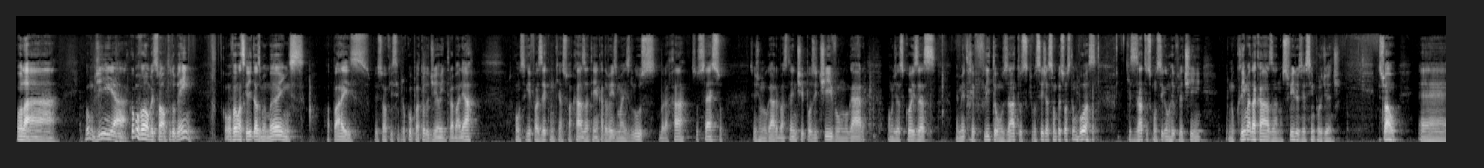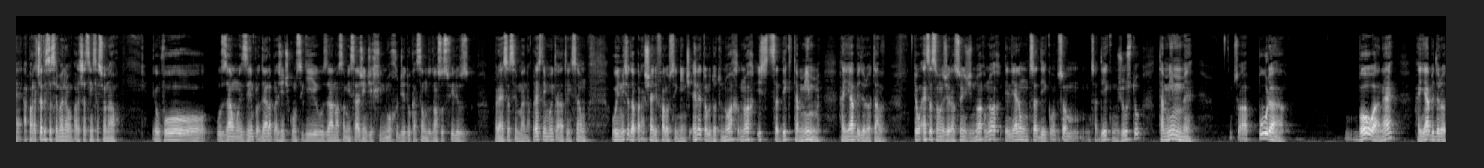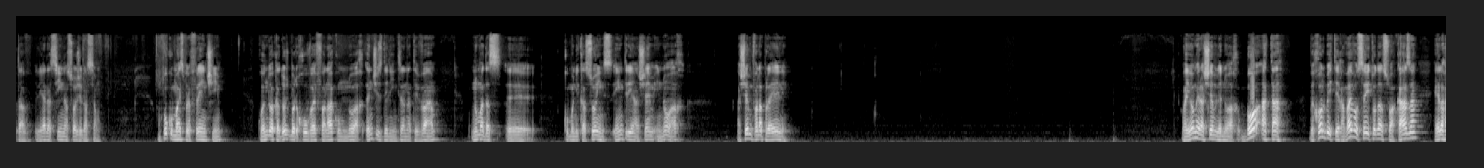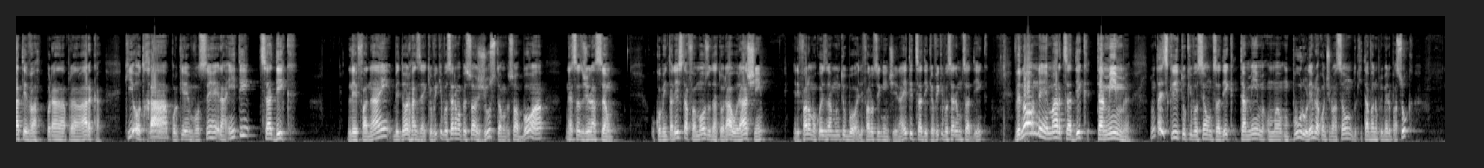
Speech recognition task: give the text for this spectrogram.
Olá, bom dia! Como vão, pessoal? Tudo bem? Como vão as queridas mamães, papais, pessoal que se preocupa todo dia em trabalhar, conseguir fazer com que a sua casa tenha cada vez mais luz, brachá, sucesso, seja um lugar bastante positivo, um lugar onde as coisas realmente reflitam os atos, que vocês já são pessoas tão boas, que esses atos consigam refletir no clima da casa, nos filhos e assim por diante. Pessoal, é, a paraxá dessa semana é uma paraxá sensacional. Eu vou usar um exemplo dela para a gente conseguir usar a nossa mensagem de chinur, de educação dos nossos filhos para essa semana. Prestem muita atenção. O início da paraxá ele fala o seguinte: Noach tzadik tamim Então essas são as gerações de Noach. Noach ele era um tzadik, uma pessoa um tzadik, um justo, tamim, uma pessoa pura, boa, né? Hayab Dorotav, ele era assim na sua geração. Um pouco mais para frente, quando a Kadosh Baruch Hu vai falar com Noach antes dele entrar na Tevá, numa das eh, comunicações entre Hashem e Noach, Hashem fala para ele: Vayomer Hashem le Noach, Bo ata, vechol beitera, vai você e toda a sua casa ela hateva para a arca. Que otcha, porque você iti tzadik. Lefanai bedor hazek. Eu vi que você era uma pessoa justa, uma pessoa boa nessa geração. O comentarista famoso da Torá, Urashi, ele fala uma coisa muito boa. Ele fala o seguinte: iti tzadik. Eu vi que você era um tzadik. Velon neemar tzadik tamim. Não está escrito que você é um tzadik tamim, uma, um puro. Lembra a continuação do que estava no primeiro pasuk?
